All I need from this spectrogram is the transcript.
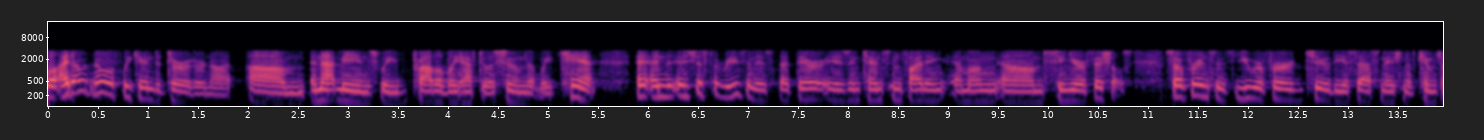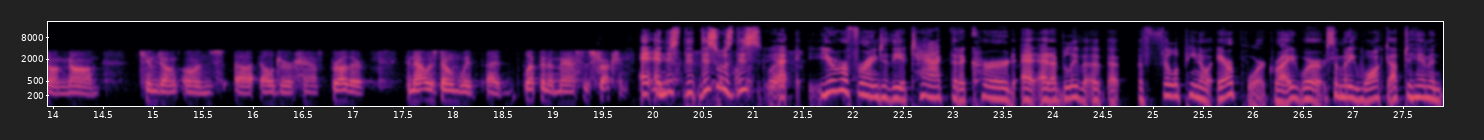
Well, I don't know if we can deter it or not, um, and that means we probably have to assume that we can't. And, and it's just the reason is that there is intense infighting among um, senior officials. So, for instance, you referred to the assassination of Kim Jong Nam, Kim Jong Un's uh, elder half brother and that was done with a weapon of mass destruction. And, and this this was this. Uh, you're referring to the attack that occurred at, at I believe, a, a, a, Filipino airport, right, where somebody walked up to him and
